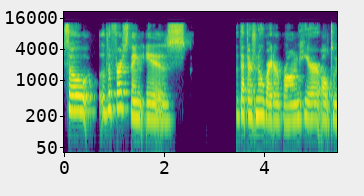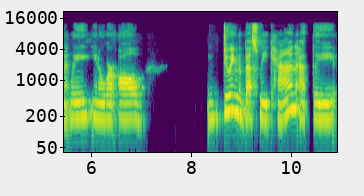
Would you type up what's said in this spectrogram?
so the first thing is that there's no right or wrong here ultimately. You know, we're all doing the best we can at the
